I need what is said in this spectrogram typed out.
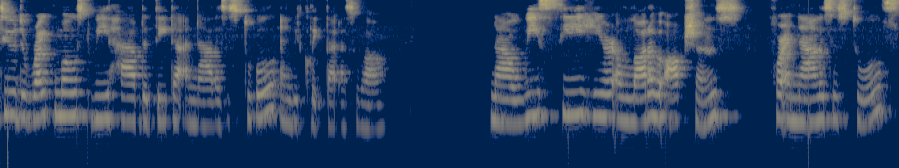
to the rightmost, we have the data analysis tool and we click that as well. Now we see here a lot of options for analysis tools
